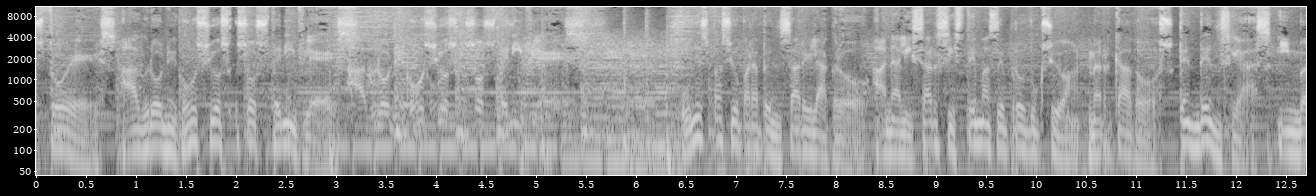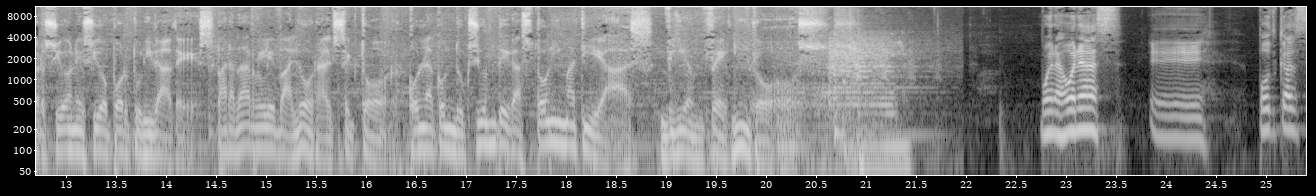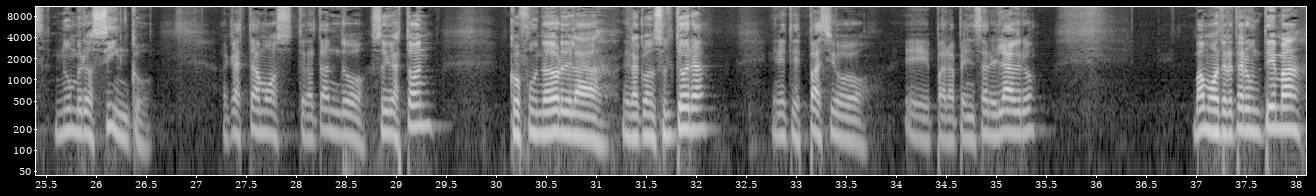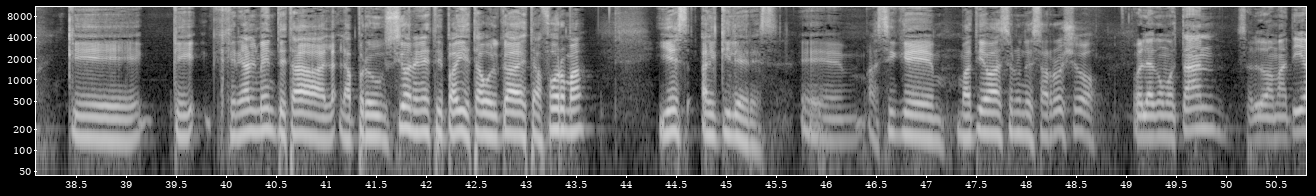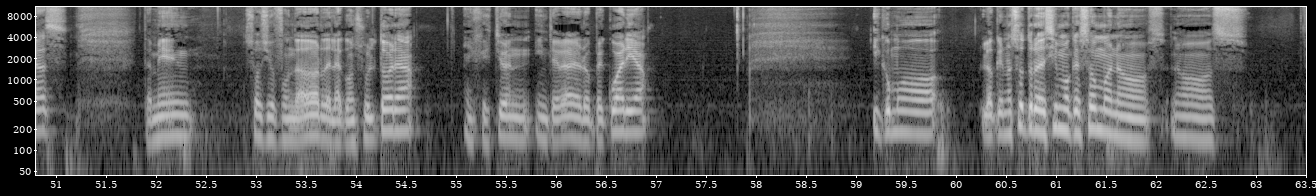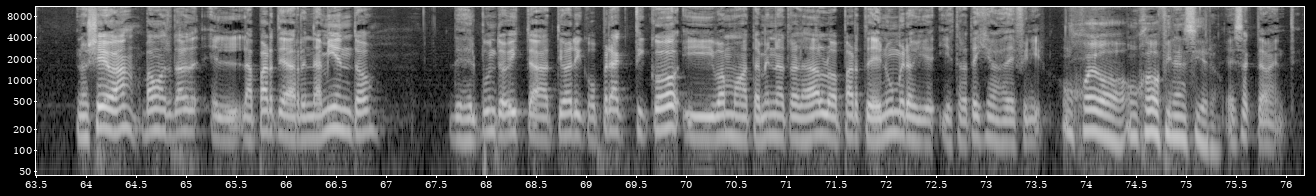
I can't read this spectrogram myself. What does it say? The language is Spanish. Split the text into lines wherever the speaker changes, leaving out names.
Esto es Agronegocios Sostenibles. Agronegocios Sostenibles. Un espacio para pensar el agro, analizar sistemas de producción, mercados, tendencias, inversiones y oportunidades para darle valor al sector. Con la conducción de Gastón y Matías. Bienvenidos.
Buenas, buenas. Eh, podcast número 5. Acá estamos tratando, soy Gastón, cofundador de la, de la consultora, en este espacio eh, para pensar el agro. Vamos a tratar un tema que, que generalmente está la, producción en este país está volcada de esta forma y es alquileres. Eh, así que Matías va a hacer un desarrollo.
Hola, ¿cómo están? Saludo a Matías, también socio fundador de la consultora en gestión integral agropecuaria. Y como lo que nosotros decimos que somos nos, nos, nos lleva, vamos a tratar el, la parte de arrendamiento desde el punto de vista teórico-práctico y vamos a también a trasladarlo a parte de números y, y, estrategias a definir.
Un juego, un juego financiero.
Exactamente.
